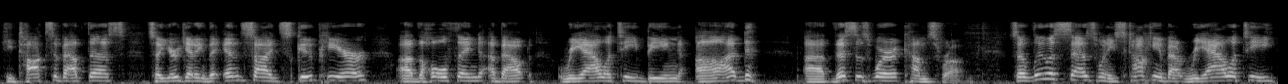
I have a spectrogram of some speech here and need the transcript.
he talks about this. So you're getting the inside scoop here, uh, the whole thing about reality being odd. Uh, this is where it comes from. So Lewis says when he's talking about reality,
